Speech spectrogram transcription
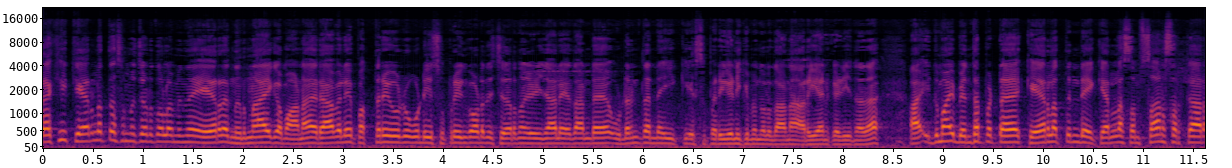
രഖി കേരളത്തെ സംബന്ധിച്ചിടത്തോളം ഇന്ന് ഏറെ നിർണായകമാണ്. രാവിലെ പത്തരയോടുകൂടി സുപ്രീം കോടതി ചേർന്ന് കഴിഞ്ഞാൽ ഏതാണ്ട് ഉടൻ തന്നെ ഈ കേസ് പരിഗണിക്കുമെന്നുള്ളതാണ് അറിയാൻ കഴിയുന്നത്. ഇതുമായി ബന്ധപ്പെട്ട് കേരളത്തിന്റെ കേരള സംസ്ഥാന സർക്കാർ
